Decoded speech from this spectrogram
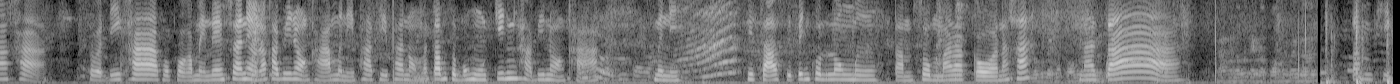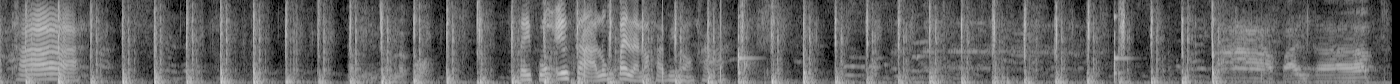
มาค่ะ สวัสดีค่ะพอๆกับเมงแดงชาแนลนะคะพี่น้องคะเหมือนนี้พาพี่พาน้องมาตำสมบฮูกินค่ะ พี่น้องคะเหมือนนี้พี่สาวสิเป็นคนลงมือตำส้มมะละกอนะคะ มาจ้าตำผิดค่ะ ใส่ผงเอลสาลงไปแล้วเนาะคะพี่น้องคะอ่าไปครับ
